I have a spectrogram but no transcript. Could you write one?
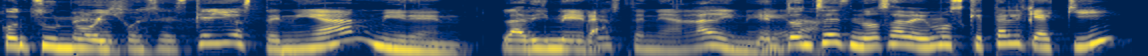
con su novio. pues es que ellos tenían, miren, la dinera. ellos tenían la dinero. Entonces no sabemos qué tal que aquí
